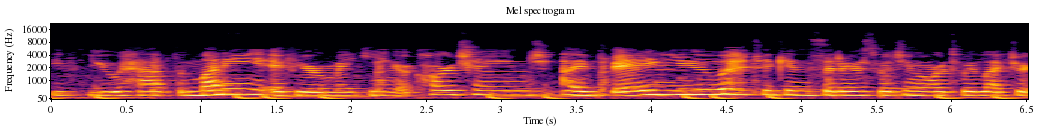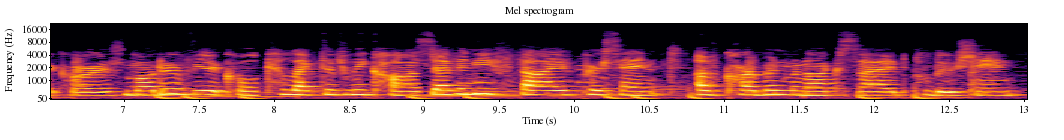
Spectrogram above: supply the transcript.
if you have the money, if you're making a car change, I beg you to consider switching over to electric cars. Motor vehicles collectively cause 75% of carbon monoxide pollution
